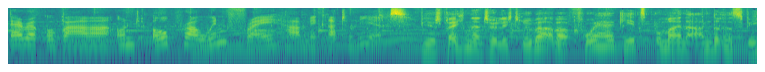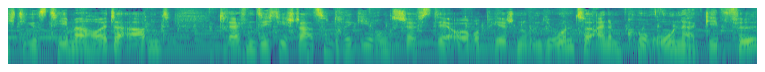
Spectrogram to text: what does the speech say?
Barack Obama und Oprah Winfrey haben ihr gratuliert. Wir sprechen natürlich drüber, aber vorher geht es um ein anderes wichtiges Thema. Heute Abend treffen sich die Staats- und Regierungschefs der Europäischen Union zu einem Corona-Gipfel.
